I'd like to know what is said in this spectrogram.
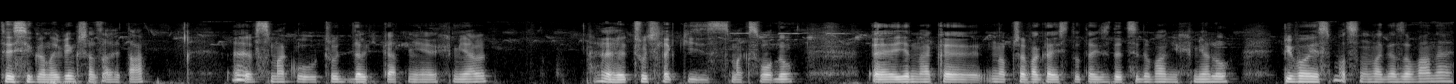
to jest jego największa zaleta. W smaku czuć delikatnie chmiel, czuć lekki smak słodu. Jednak no, przewaga jest tutaj zdecydowanie chmielu. Piwo jest mocno nagazowane.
